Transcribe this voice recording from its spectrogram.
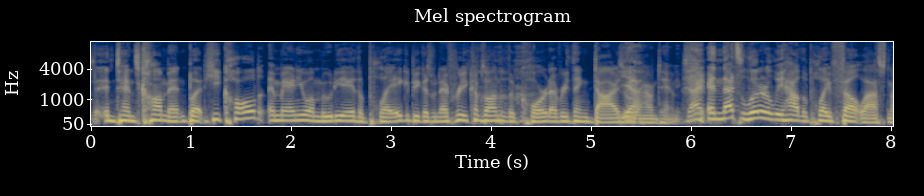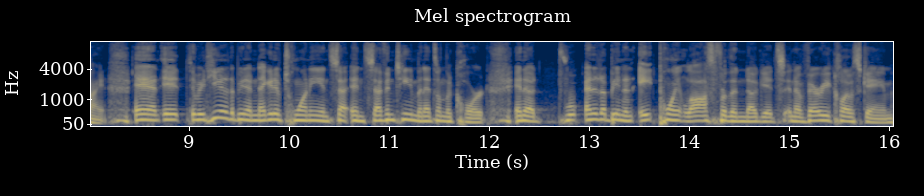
intense comment, but he called Emmanuel Mudiay the plague because whenever he comes onto the court, everything dies Yeah, around him. exactly. And that's literally how the play felt last night. And it. I mean, he ended up being a negative 20 in, se- in 17 minutes on the court, and a ended up being an eight point loss for the Nuggets in a very close game,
